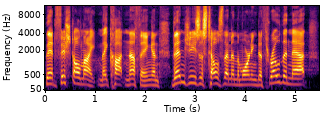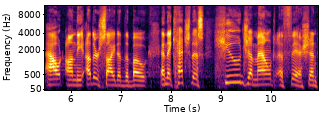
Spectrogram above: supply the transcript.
They had fished all night and they caught nothing. And then Jesus tells them in the morning to throw the net out on the other side of the boat. And they catch this huge amount of fish. And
